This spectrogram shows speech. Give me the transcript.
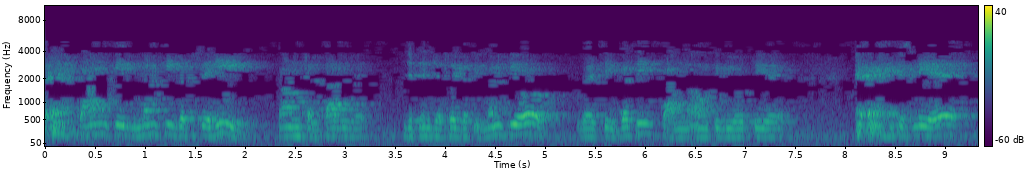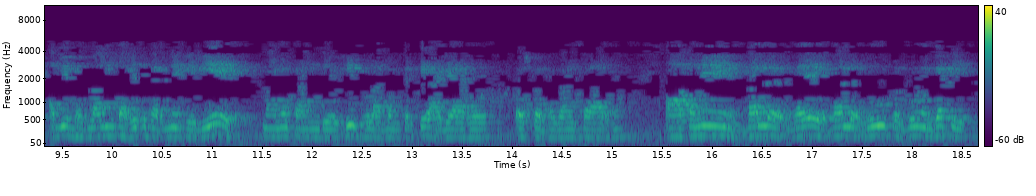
काम की, मन की गति से ही काम चलता भी है। जितनी जैसे गति मन की हो, वैसी गति कामनाओं की भी होती है। इसलिए अब ये भगवान का हित करने के लिए मानो कामदेव ही घोड़ा बन करके आ गया हो और उस पर भगवान सवार हो। आपने बल वय बल, रूप, गुण, गति,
